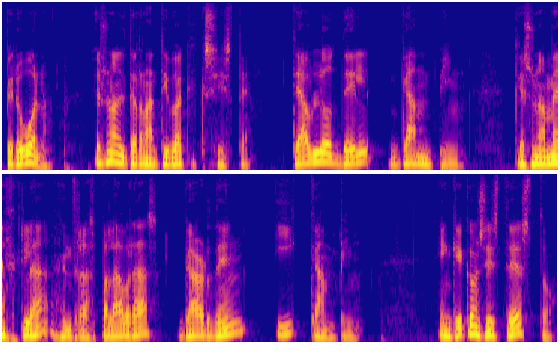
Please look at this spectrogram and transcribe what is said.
pero bueno, es una alternativa que existe. Te hablo del gamping, que es una mezcla entre las palabras garden y camping. ¿En qué consiste esto?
